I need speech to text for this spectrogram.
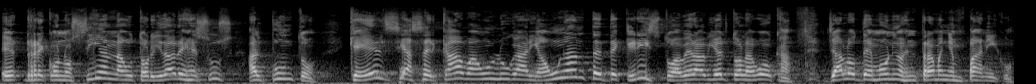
eh, reconocían la autoridad de Jesús al punto que él se acercaba a un lugar y aún antes de Cristo haber abierto la boca, ya los demonios entraban en pánico,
